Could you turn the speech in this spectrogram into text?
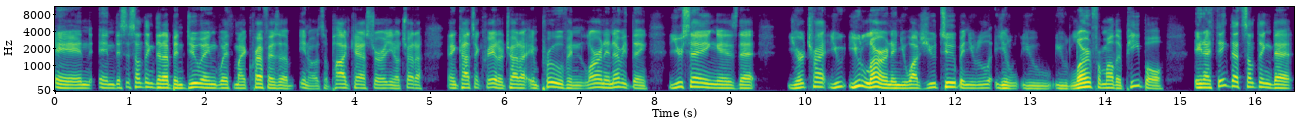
and and this is something that I've been doing with my craft as a you know as a podcaster you know try to and content creator try to improve and learn and everything. You're saying is that you're trying you you learn and you watch YouTube and you you you you learn from other people. And I think that's something that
